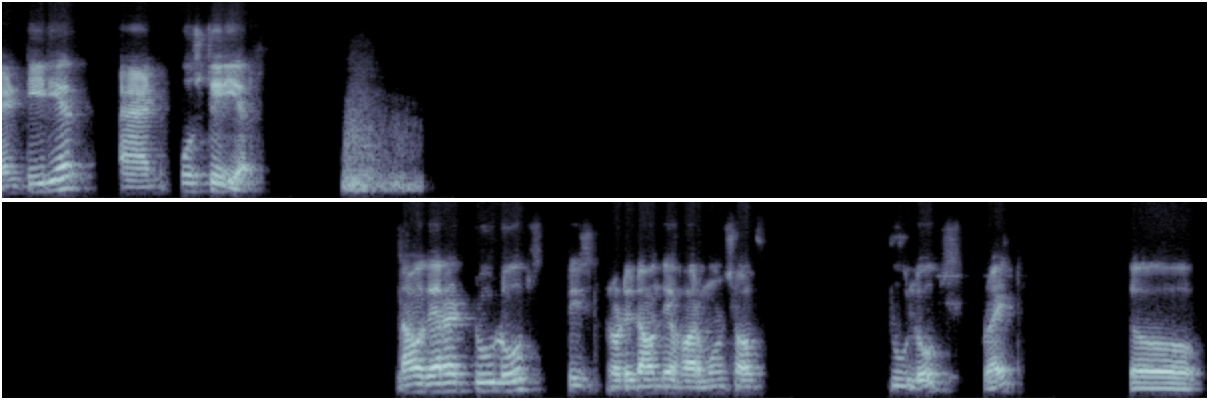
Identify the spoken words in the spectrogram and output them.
Anterior and posterior. Now there are two lobes. Please note it down the hormones of two lobes, right? So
